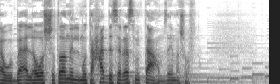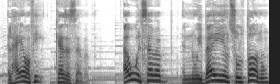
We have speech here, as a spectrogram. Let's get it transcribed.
أو بقى اللي هو الشيطان المتحدث الرسمي بتاعهم زي ما شفنا. الحقيقة هو في كذا سبب. أول سبب إنه يبين سلطانه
